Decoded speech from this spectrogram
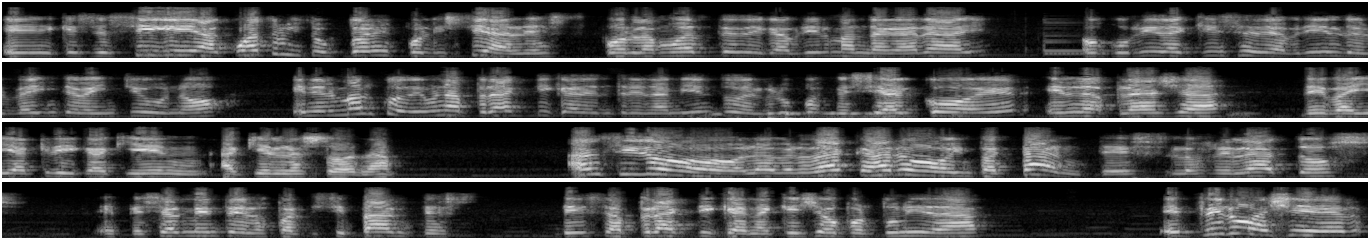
eh, que se sigue a cuatro instructores policiales por la muerte de Gabriel Mandagaray, ocurrida el 15 de abril del 2021, en el marco de una práctica de entrenamiento del Grupo Especial COER en la playa de Bahía Creek, aquí en, aquí en la zona. Han sido, la verdad, Caro, impactantes los relatos especialmente de los participantes de esa práctica en aquella oportunidad. Eh, pero ayer,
